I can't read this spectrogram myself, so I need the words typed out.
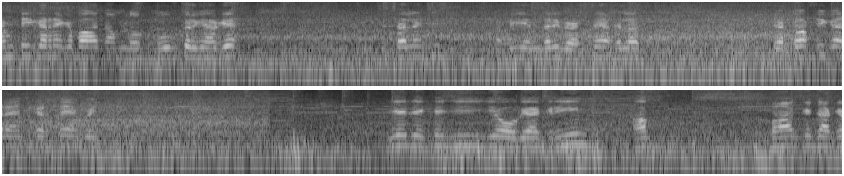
एमटी करने के बाद हम लोग मूव करेंगे आगे। तो चलें जी, अभी अंदर ही बैठते हैं फ़िलहाल। या कॉफ़ी का अरेंज करते हैं कोई। ये देखें जी, ये हो गया ग्रीन अब भाग के जाके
